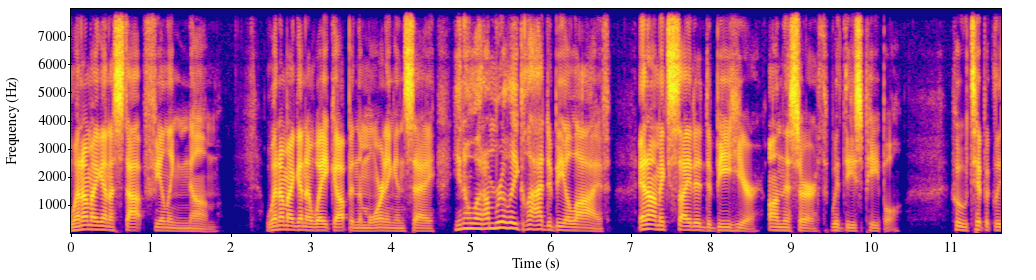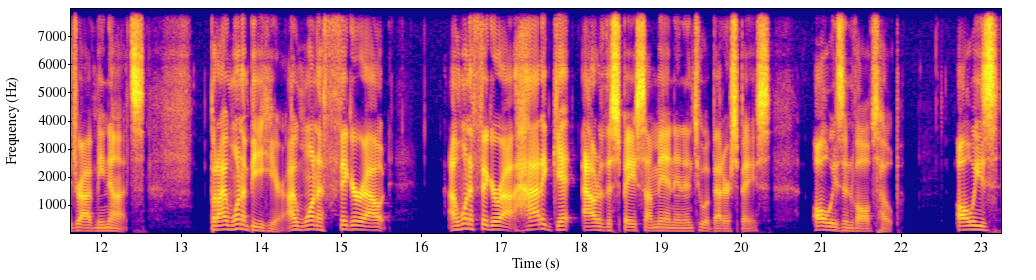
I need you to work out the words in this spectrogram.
When am I going to stop feeling numb? When am I going to wake up in the morning and say, you know what, I'm really glad to be alive and I'm excited to be here on this earth with these people who typically drive me nuts. But I want to be here. I want to figure out I want to figure out how to get out of the space I'm in and into a better space. Always involves hope. Always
